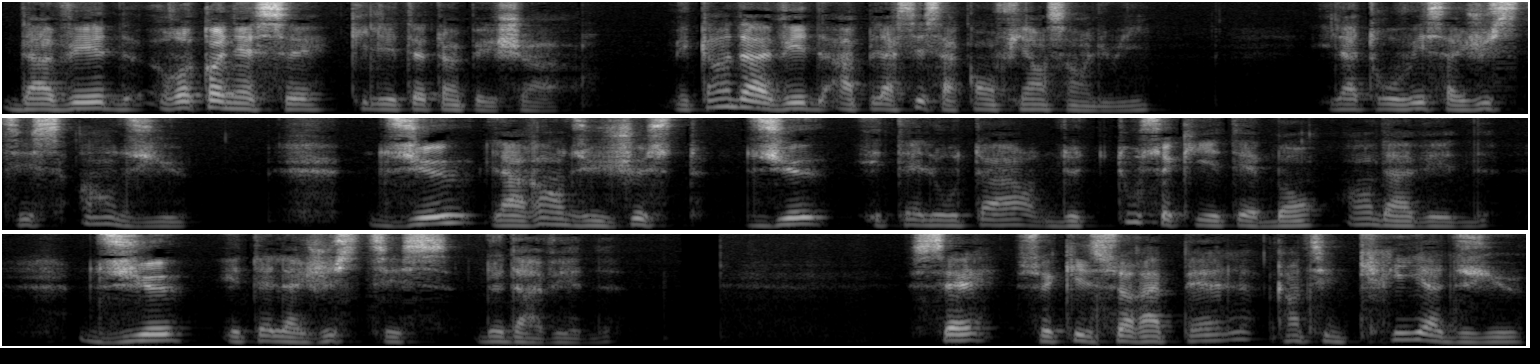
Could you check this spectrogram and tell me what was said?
David reconnaissait qu'il était un pécheur. Mais quand David a placé sa confiance en lui, il a trouvé sa justice en Dieu. Dieu l'a rendu juste. Dieu était l'auteur de tout ce qui était bon en David. Dieu était la justice de David. C'est ce qu'il se rappelle quand il crie à Dieu.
